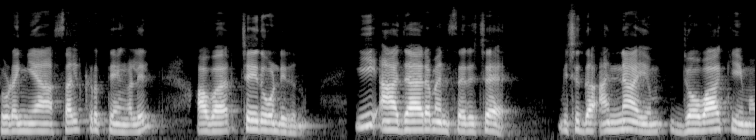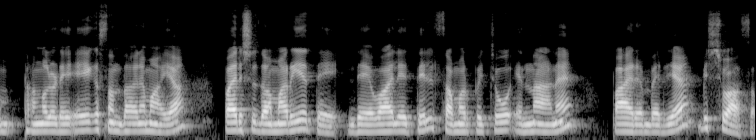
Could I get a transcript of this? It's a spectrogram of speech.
തുടങ്ങിയ സൽകൃത്യങ്ങളിൽ അവർ ചെയ്തുകൊണ്ടിരുന്നു. ഈ ആചാരമനുസരിച്ച് വിശുദ്ധ അന്നായും ജോവാക്കീമും തങ്ങളുടെ ഏകസന്താനമായ പരിശുദ്ധ മറിയത്തെ ദേവാലയത്തിൽ സമർപ്പിച്ചു എന്നാണ് പാരമ്പര്യ വിശ്വാസം.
